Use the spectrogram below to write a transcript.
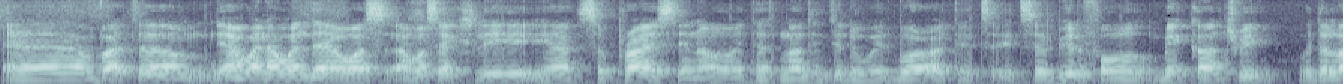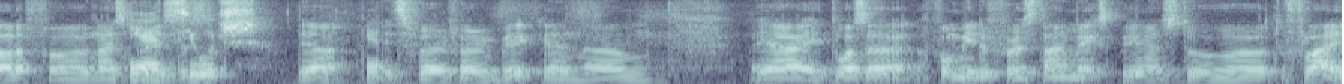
Uh, but um, yeah, when I went there, I was I was actually yeah surprised. You know, it has nothing to do with Borat. It's it's a beautiful big country with a lot of uh, nice yeah, places. Yeah, it's huge. Yeah, yeah, it's very very big and. Um, yeah, it was a, for me the first time experience to uh, to fly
